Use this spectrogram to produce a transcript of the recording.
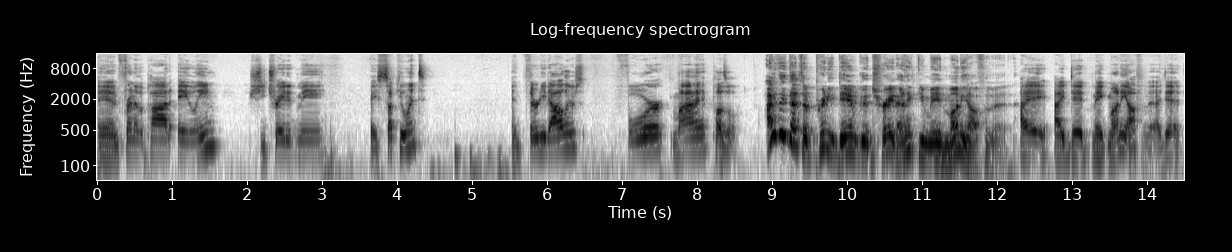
and friend of the pod, Aileen, she traded me a succulent and thirty dollars for my puzzle. I think that's a pretty damn good trade. I think you made money off of it. I I did make money off of it. I did.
